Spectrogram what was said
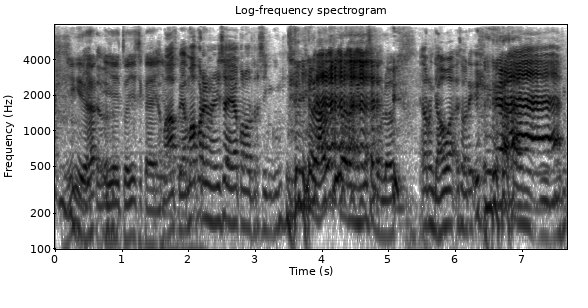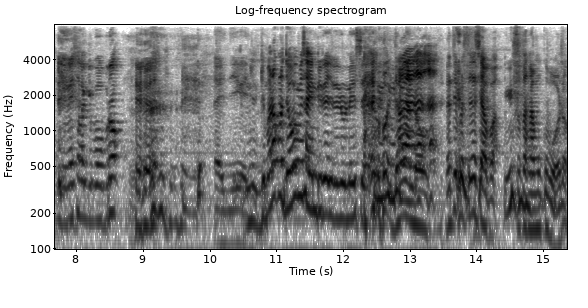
Iya, Gitu. iya itu aja sih Ya kayaknya. maaf ya, maaf orang Indonesia ya kalau tersinggung. Iya, orang Indonesia goblok. Eh, orang Jawa, sorry. Indonesia lagi bobrok. Anjing. Gimana kalau Jawa misahin diri aja dari Indonesia? Oh, Jangan dong. Nanti presidennya siapa? Sultan Hamengkubuwono.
